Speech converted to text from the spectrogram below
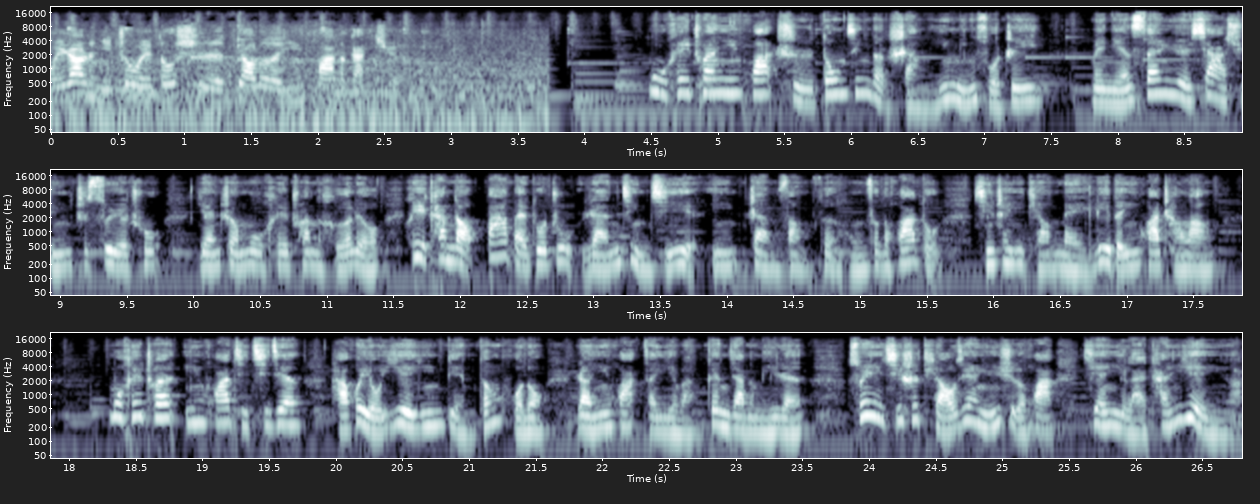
围绕着你周围都是掉落的樱花的感觉。木黑川樱花是东京的赏樱名所之一，每年三月下旬至四月初，沿着木黑川的河流，可以看到八百多株染井吉野樱绽放粉红色的花朵，形成一条美丽的樱花长廊。墨黑川樱花季期间还会有夜莺点灯活动，让樱花在夜晚更加的迷人。所以其实条件允许的话，建议来看夜莺啊，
